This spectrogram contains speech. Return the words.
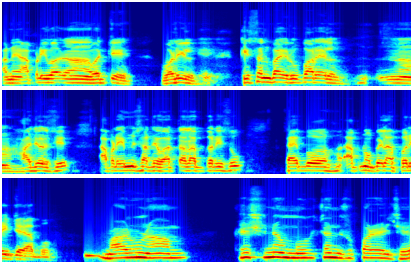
અને આપણી વચ્ચે વડીલ કિશનભાઈ રૂપારેલ હાજર છે. આપણે એમની સાથે વાર્તાલાપ કરીશું. સાહેબ આપનો પહેલા પરિચય આપો. મારું નામ કૃષ્ણ મૂળચંદ રૂપારેલ છે.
